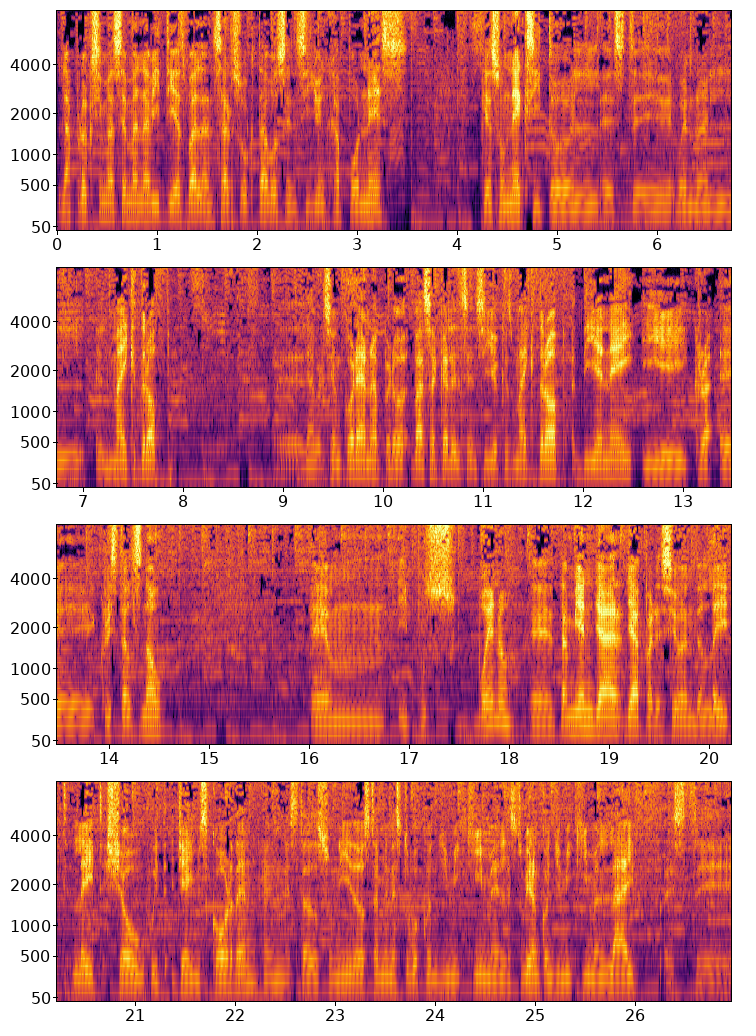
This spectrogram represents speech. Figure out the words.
la próxima semana BTS va a lanzar su octavo sencillo en japonés, que es un éxito el este, bueno, el el Mic Drop eh, la versión coreana, pero va a sacar el sencillo que es Mic Drop, DNA y eh, Crystal Snow. Em, y pues bueno, eh, también ya, ya apareció en The Late Late Show with James Corden en Estados Unidos. También estuvo con Jimmy Kimmel, estuvieron con Jimmy Kimmel live, este,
